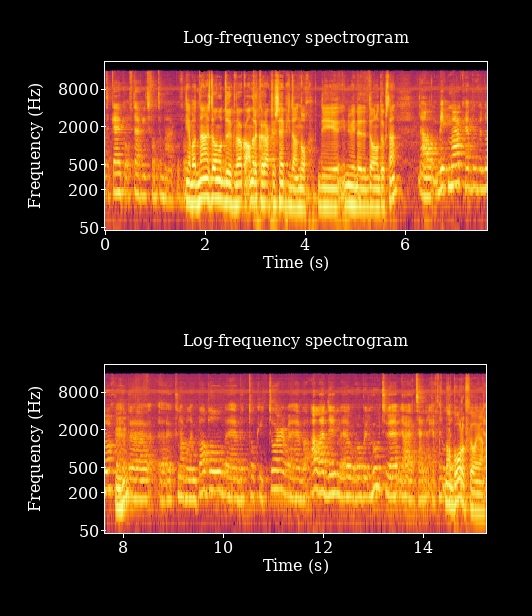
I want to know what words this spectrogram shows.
te kijken of daar iets van te maken valt. ja, want naast Donald Duck, welke andere karakters heb je dan nog die eh, nu in de Donald Duck staan? Nou, Mikmak hebben we nog. We Mhm. hebben eh, Knabbel en Babbel. We hebben Toki Tor. We hebben Aladdin. We hebben Robin Hood. We hebben- ja, het zijn er echt heel veel. behoorlijk veel, ja. Ja,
